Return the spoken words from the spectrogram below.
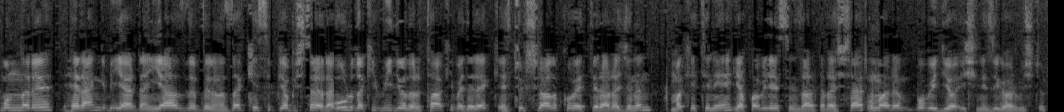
Bunları herhangi bir yerden yazdırdığınızda kesip yapıştırarak buradaki videoları takip ederek e, Türk Silahlı Kuvvetleri aracının maketini yapabilirsiniz arkadaşlar. Umarım bu video işinizi görmüştür.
